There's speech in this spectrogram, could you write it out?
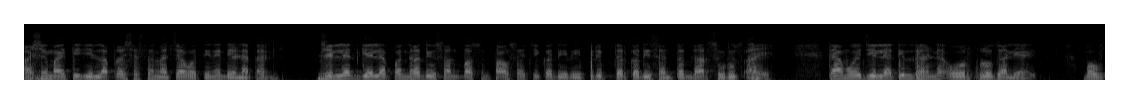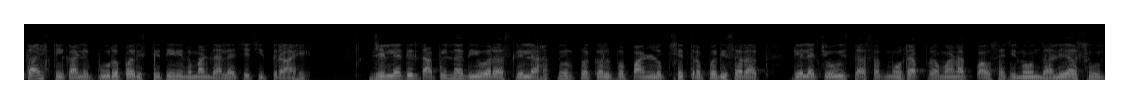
अशी माहिती जिल्हा प्रशासनाच्या वतीने देण्यात आली. जिल्ह्यात गेल्या पंधरा दिवसांपासून पावसाची कधी रिपरिप तर कधी संततधार सुरूच आहे. त्यामुळे जिल्ह्यातील धरणे ओव्हरफ्लो झाली आहेत. बहुतांश ठिकाणी पूरपरिस्थिती निर्माण झाल्याचे चित्र आहे. जिल्ह्यातील तापी नदीवर असलेल्या हातनूर प्रकल्प पाणलोक क्षेत्र परिसरात गेल्या चोवीस तासात मोठ्या प्रमाणात पावसाची नोंद झाली असून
